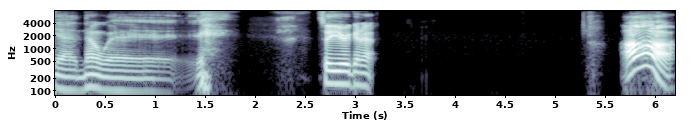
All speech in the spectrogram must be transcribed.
Yeah, no way. so you're gonna Ah!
